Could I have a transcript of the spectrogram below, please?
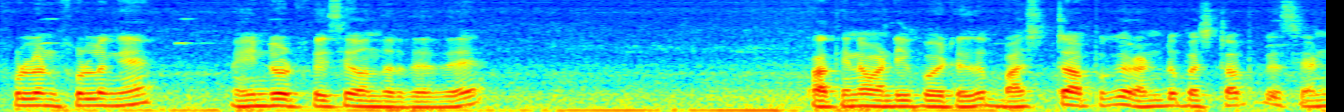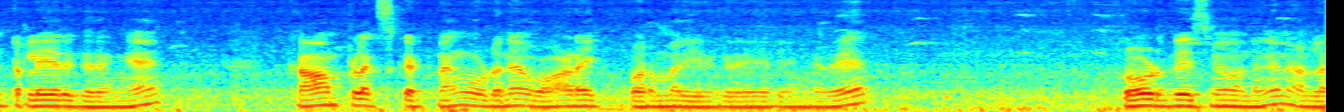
ஃபுல் அண்ட் ஃபுல்லுங்க மெயின் ரோட் ஃபேஸே வந்துடுது இது. பார்த்தீங்கன்னா வண்டி போயிட்டு பஸ் ஸ்டாப்புக்கு ரெண்டு பஸ் ஸ்டாப்புக்கு சென்டர்லேயே இருக்குதுங்க. காம்ப்ளெக்ஸ் கட்டினாங்க உடனே வாடகைக்கு போகிற மாதிரி இருக்கிற ஏரியாங்க இது. ரோடு பேஸுமே வந்துங்க நல்ல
